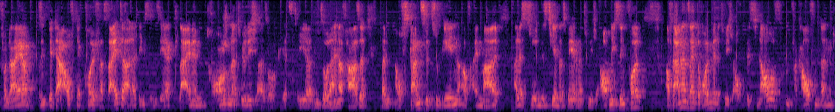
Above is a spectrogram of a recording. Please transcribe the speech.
von daher sind wir da auf der Käuferseite, allerdings in sehr kleinen Tranchen natürlich. Also jetzt eher in so einer Phase dann aufs Ganze zu gehen, auf einmal alles zu investieren, das wäre natürlich auch nicht sinnvoll. Auf der anderen Seite räumen wir natürlich auch ein bisschen auf und verkaufen dann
